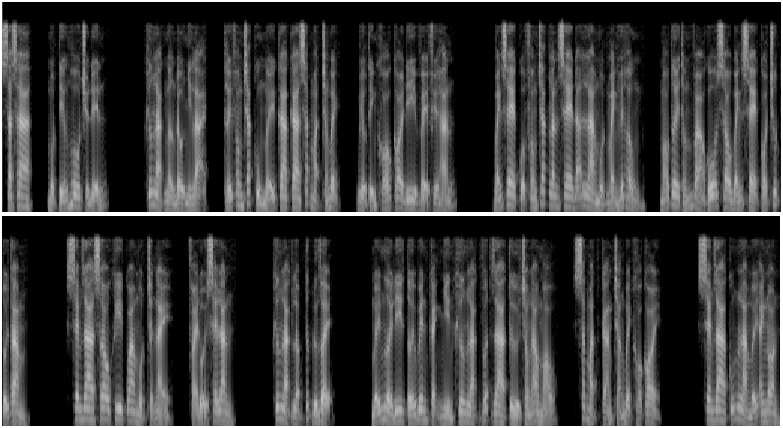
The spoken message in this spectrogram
xa xa, một tiếng hô chuyển đến. Khương lạc ngẩng đầu nhìn lại, thấy phong chắc cùng mấy ca ca sắc mặt trắng bệnh, biểu tình khó coi đi về phía hắn. Bánh xe của phong chắc lăn xe đã là một mảnh huyết hồng, máu tươi thấm vào gỗ sau bánh xe có chút tối tăm. Xem ra sau khi qua một trận này, phải đổi xe lăn. Khương lạc lập tức đứng dậy. Mấy người đi tới bên cạnh nhìn khương lạc vớt ra từ trong ao máu, sắc mặt càng trắng bệnh khó coi. Xem ra cũng là mấy anh non.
